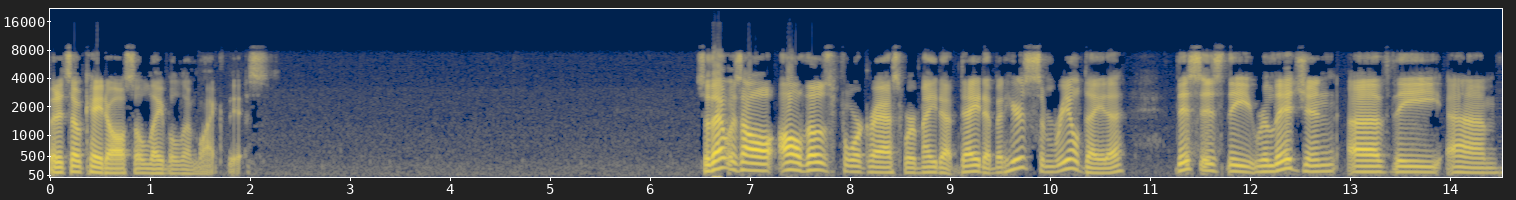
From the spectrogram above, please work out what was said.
But it's okay to also label them like this. So that was all, all those four graphs were made up data. But here's some real data. This is the religion of the um,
